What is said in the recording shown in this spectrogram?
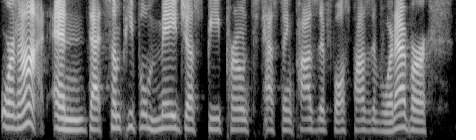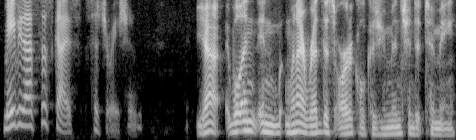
or not, and that some people may just be prone to testing positive, false positive, whatever. Maybe that's this guy's situation. Yeah. Well, and, and when I read this article, because you mentioned it to me,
